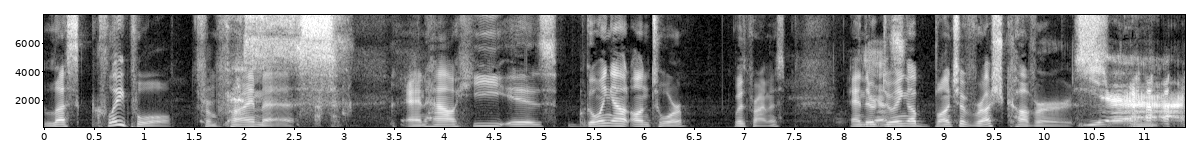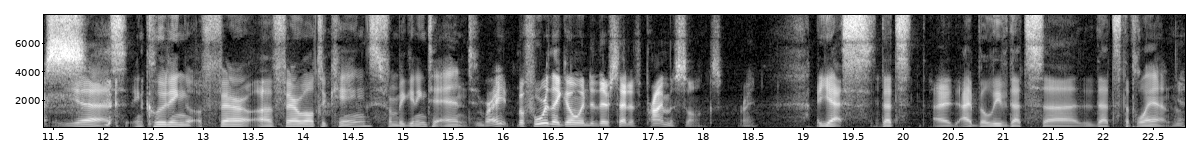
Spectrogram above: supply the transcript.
Les Claypool from Primus and how he is going out on tour with Primus, and they're Yes. doing a bunch of Rush covers. yes. Yes, including a fair, uh, "Farewell to Kings" from beginning to end. Right before they go into their set of Primus songs, right? Yes, that's I, I believe that's uh, that's the plan. Yeah.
